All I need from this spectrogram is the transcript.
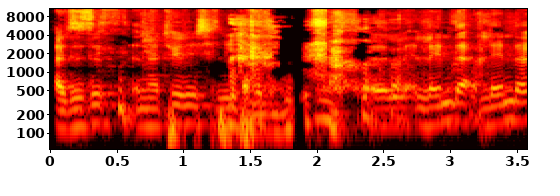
Also es ist natürlich äh, Länder, Länder,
